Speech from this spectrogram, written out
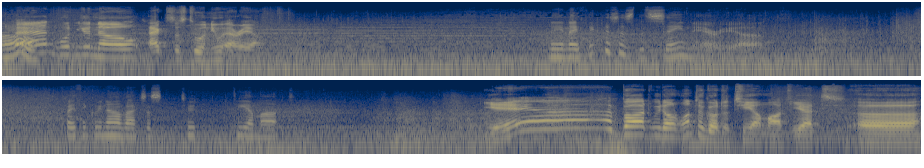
Oh, And wouldn't you know, access to a new area. I mean, I think this is the same area. I think we now have access to Tiamat. Yeah, but we don't want to go to Tiamat yet. Uh,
